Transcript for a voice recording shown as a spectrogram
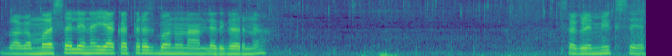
बघा मसाले ना एकत्रच बनवून आणल्यात घरनं. सगळे मिक्स आहेत.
